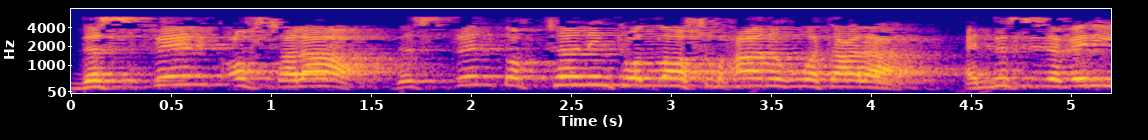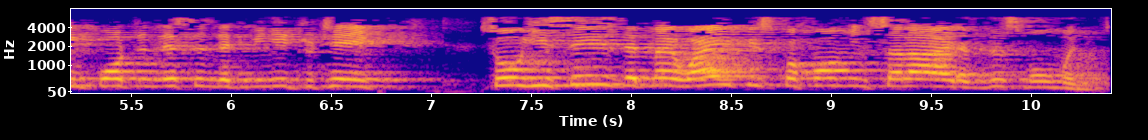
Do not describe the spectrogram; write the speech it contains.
The strength of salah, the strength of turning to Allah subhanahu wa ta'ala. And this is a very important lesson that we need to take. So he says that my wife is performing salah at this moment.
